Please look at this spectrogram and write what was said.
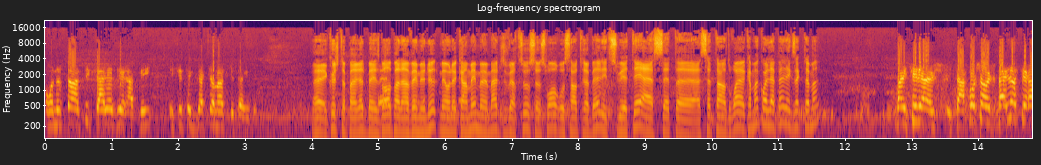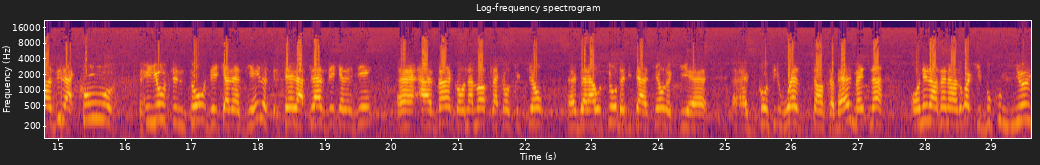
on a senti que ça allait déraper. Et c'est exactement ce qui est arrivé. Euh, écoute, je te parlais de baseball pendant 20 minutes, mais on a quand même un match d'ouverture ce soir au Centre Bell et tu étais à, cette, à cet endroit. Comment qu'on l'appelle exactement? Ben, c'est la- ça n'a pas changé. Ben là, c'est rendu la cour Rio Tinto des Canadiens. Là. C'était la place des Canadiens avant qu'on amorce la construction de la haute tour d'habitation là, qui euh, du côté ouest du Centre Bell. Maintenant, on est dans un endroit qui est beaucoup mieux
